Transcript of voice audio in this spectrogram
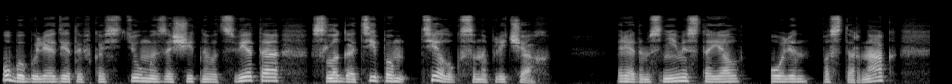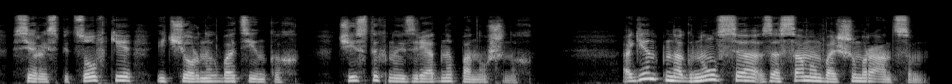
Оба были одеты в костюмы защитного цвета с логотипом Телукса на плечах. Рядом с ними стоял Олин Пастернак в серой спецовке и черных ботинках, чистых, но изрядно поношенных. Агент нагнулся за самым большим ранцем.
